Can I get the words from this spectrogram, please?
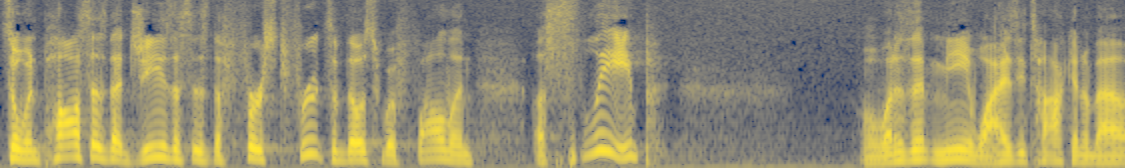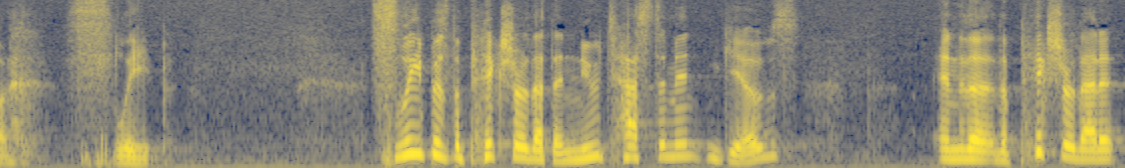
So when Paul says that Jesus is the first fruits of those who have fallen asleep, well, what does it mean? Why is he talking about sleep? Sleep is the picture that the New Testament gives and the, the picture that it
